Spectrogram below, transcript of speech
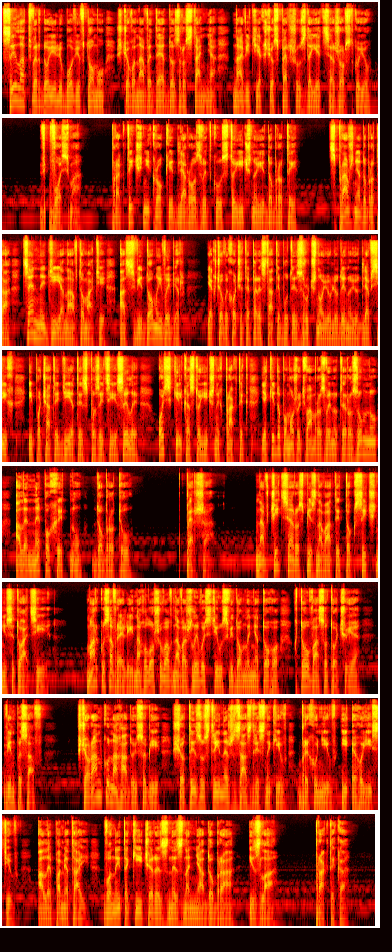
Сила твердої любові в тому, що вона веде до зростання, навіть якщо спершу здається жорсткою. Восьма. Практичні кроки для розвитку стоїчної доброти. Справжня доброта це не дія на автоматі, а свідомий вибір. Якщо ви хочете перестати бути зручною людиною для всіх і почати діяти з позиції сили, ось кілька стоїчних практик, які допоможуть вам розвинути розумну, але непохитну доброту. Перша. Навчіться розпізнавати токсичні ситуації. Маркус Аврелій наголошував на важливості усвідомлення того, хто вас оточує. Він писав: Щоранку нагадуй собі, що ти зустрінеш заздрісників, брехунів і егоїстів. Але пам'ятай, вони такі через незнання добра і зла. Практика.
